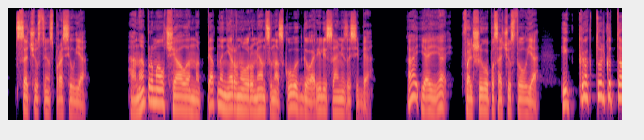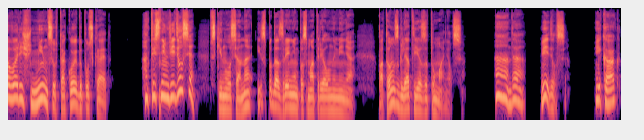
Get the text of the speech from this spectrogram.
— с сочувствием спросил я. Она промолчала, но пятна нервного румянца на скулах говорили сами за себя. «Ай-яй-яй», — фальшиво посочувствовал я. «И как только товарищ Минцев такое допускает?» «А ты с ним виделся?» — вскинулась она и с подозрением посмотрела на меня. Потом взгляд ее затуманился. «А, да, виделся. И как?»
